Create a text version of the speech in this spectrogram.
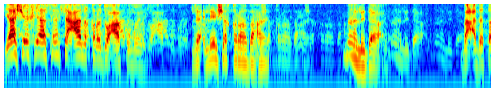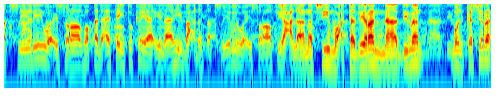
يا شيخ ياسين تعال اقرأ دعاكم. لا ليش أقرأ بعد؟ ما له داعي. بعد تقصيري وإسراف وقد أتيتك يا إلهي بعد تقصيري وإسرافي على نفسي معتذرا نادما منكسرا.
